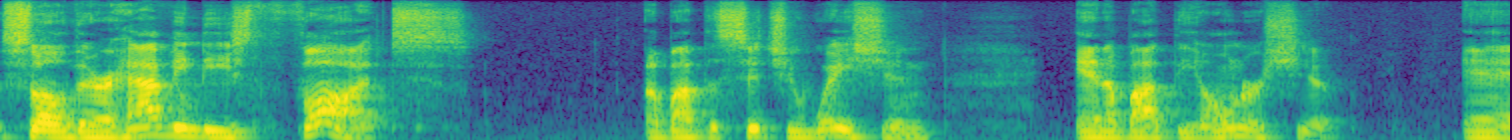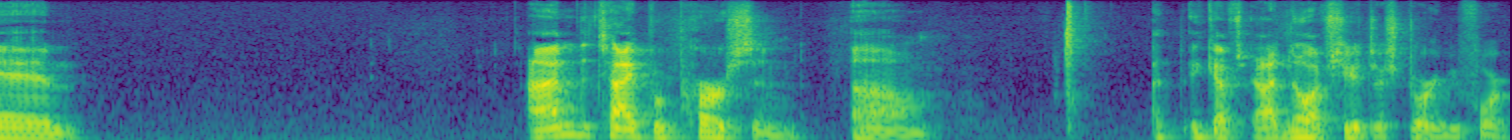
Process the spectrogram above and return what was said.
So they're having these thoughts about the situation and about the ownership. And I'm the type of person, um, I think I've, I know I've shared this story before,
